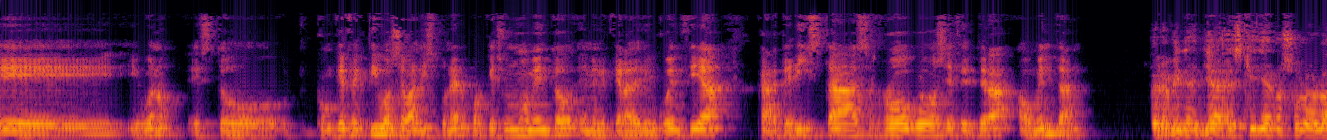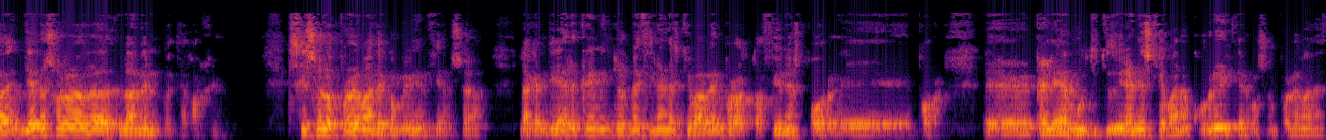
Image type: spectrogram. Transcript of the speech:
eh, y bueno, esto, ¿con qué efectivo se va a disponer? Porque es un momento en el que la delincuencia, carteristas, robos, etcétera, aumentan. Pero mira, ya es que ya no solo la, ya no solo la, delincuencia, Jorge. Es que son los problemas de convivencia. O sea, la cantidad de requerimientos vecinales que va a haber por actuaciones, por, eh, por eh, peleas multitudinarias que van a ocurrir. Tenemos un problema de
